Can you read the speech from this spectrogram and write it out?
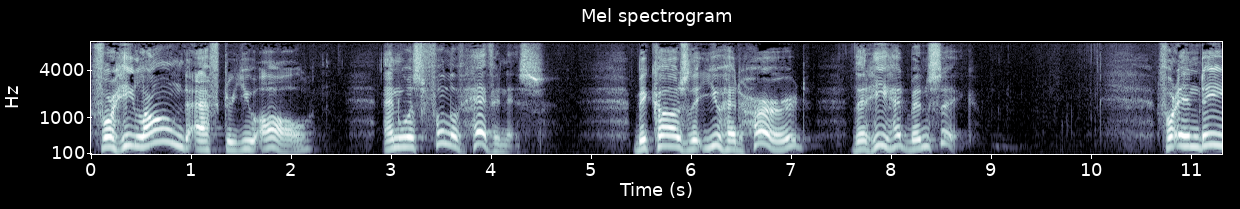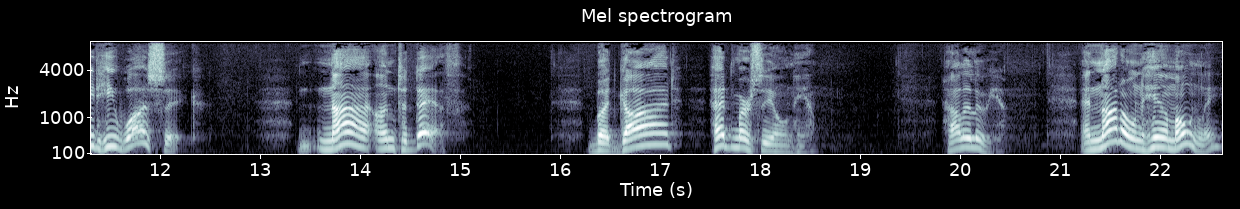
For he longed after you all and was full of heaviness, because that you had heard that he had been sick. For indeed he was sick, nigh unto death, but God had mercy on him. Hallelujah. And not on him only,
